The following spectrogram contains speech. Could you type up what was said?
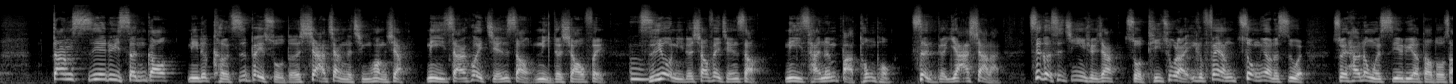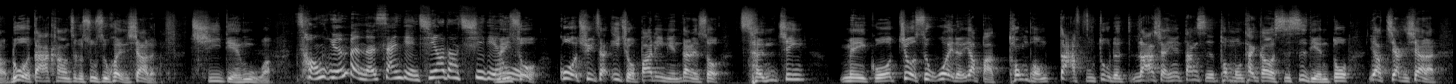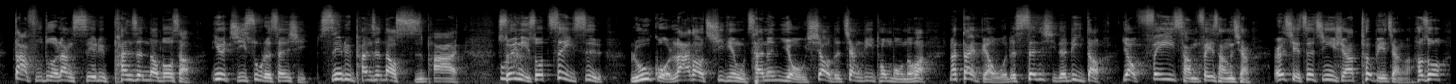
当失业率升高，你的可支配所得下降的情况下，你才会减少你的消费。只有你的消费减少，你才能把通膨整个压下来。这个是经济学家所提出来一个非常重要的思维。所以他认为失业率要到多少？如果大家看到这个数字会很吓人，七点五啊！从原本的三点七要到七点五。没错，过去在一九八零年代的时候，曾经。美国就是为了要把通膨大幅度的拉下，因为当时的通膨太高了，十四点多要降下来，大幅度的让失业率攀升到多少？因为急速的升息，失业率攀升到十趴，哎，所以你说这一次如果拉到七点五才能有效的降低通膨的话，那代表我的升息的力道要非常非常强，而且这经济学家特别讲啊，他说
